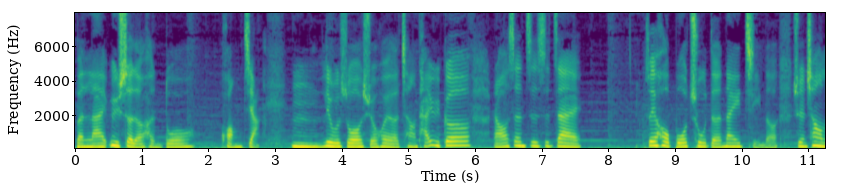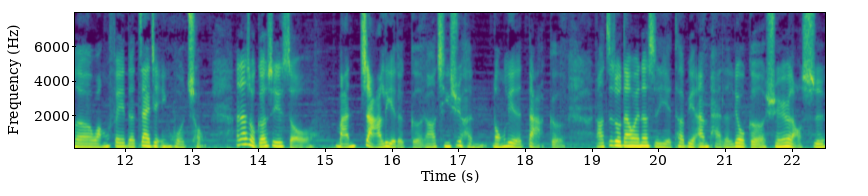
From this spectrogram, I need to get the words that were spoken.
本来预设的很多框架。嗯，例如说学会了唱台语歌，然后甚至是在最后播出的那一集呢，选唱了王菲的《再见萤火虫》。那那首歌是一首。蛮炸裂的歌，然后情绪很浓烈的大歌，然后制作单位那时也特别安排了六个弦乐老师，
